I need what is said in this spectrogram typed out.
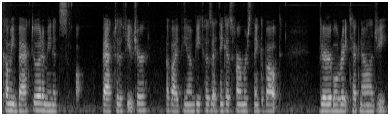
coming back to it. I mean, it's back to the future of IPM because I think as farmers think about variable rate technology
